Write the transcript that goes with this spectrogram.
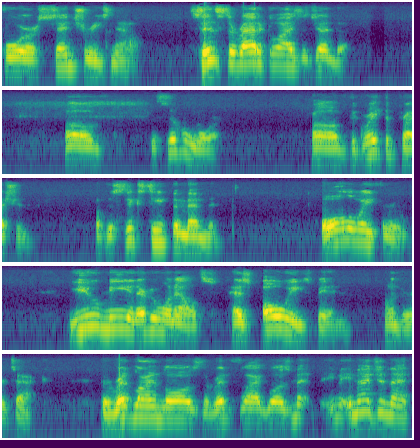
for centuries now. Since the radicalized agenda of the Civil War, of the Great Depression, of the 16th Amendment, all the way through, you, me, and everyone else has always been under attack. The red line laws, the red flag laws. Imagine that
